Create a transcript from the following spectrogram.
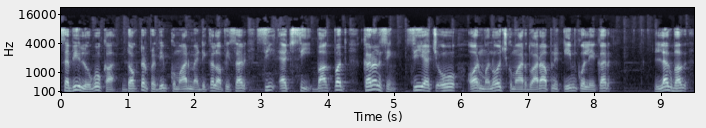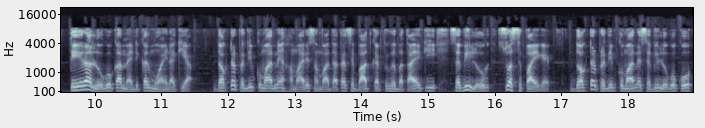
सभी लोगों का doctor Pradeep Kumar medical officer C H C Baghpat Karan Singh C H O और मनोज कुमार द्वारा अपनी टीम को लेकर लगभग तेरह लोगों का मेडिकल मुआयना किया। डॉक्टर प्रदीप कुमार ने हमारे संवाददाता से बात करते हुए बताया कि सभी लोग स्वस्थ पाए गए। डॉक्टर प्रदीप कुमार ने सभी लोगों को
